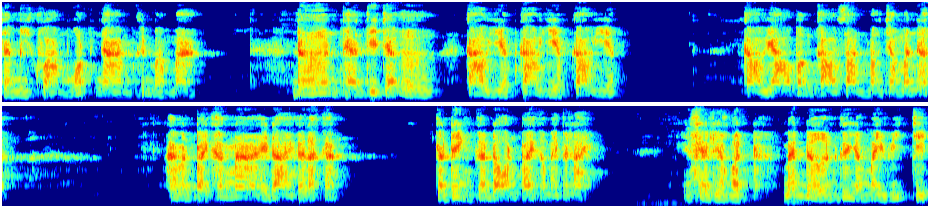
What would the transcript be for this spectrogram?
จะมีความงดงามขึ้นมามาก เดินแทนที่จะเออก้าวเหยียบก้าวเหยียบก้าวเหยียบก้าวยาวบางก้าวสั้นบางจังมันเถอะให้มันไปข้างหน้าให้ได้ก็แล้วกันกระเด้งกระดอนไปก็ไม่เป็นไรเรียกว่าแม่เดินก็ยังไม่วิจิต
